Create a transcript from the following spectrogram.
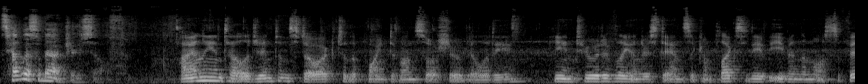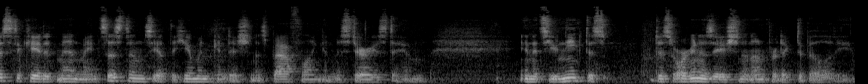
tell us about yourself. Highly intelligent and stoic to the point of unsociability, he intuitively understands the complexity of even the most sophisticated man made systems, yet the human condition is baffling and mysterious to him in its unique dis- disorganization and unpredictability.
